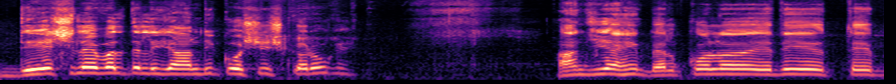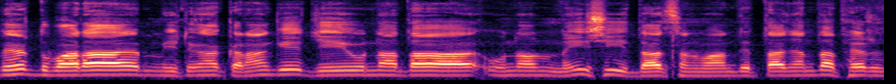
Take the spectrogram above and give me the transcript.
ਦੇਸ਼ ਲੈਵਲ ਤੇ ਲਿਜਾਣ ਦੀ ਕੋਸ਼ਿਸ਼ ਕਰੋਗੇ? ਹਾਂਜੀ ਅਸੀਂ ਬਿਲਕੁਲ ਇਹਦੇ ਉੱਤੇ ਫਿਰ ਦੁਬਾਰਾ ਮੀਟਿੰਗਾਂ ਕਰਾਂਗੇ। ਜੇ ਉਹਨਾਂ ਦਾ ਉਹਨਾਂ ਨੂੰ ਨਹੀਂ ਸ਼ਹੀਦ ਦਾ ਸਨਮਾਨ ਦਿੱਤਾ ਜਾਂਦਾ ਫਿਰ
